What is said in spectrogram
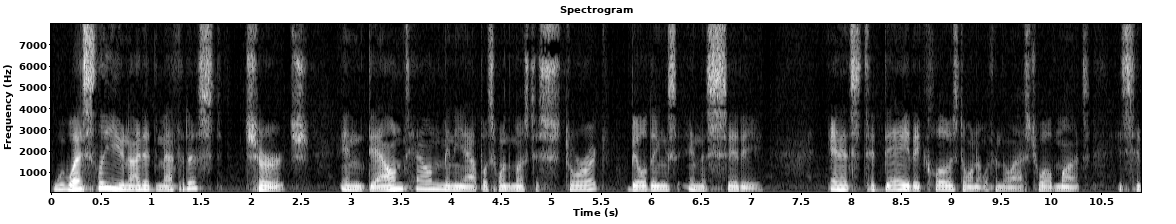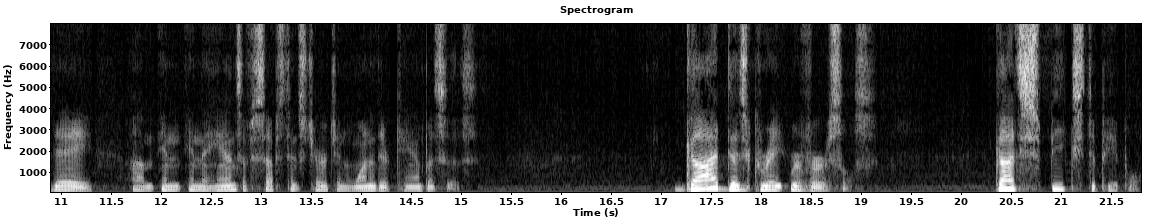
Wesley United Methodist Church in downtown Minneapolis, one of the most historic buildings in the city. And it's today, they closed on it within the last 12 months. It's today um, in, in the hands of Substance Church in one of their campuses. God does great reversals. God speaks to people.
